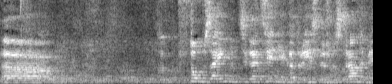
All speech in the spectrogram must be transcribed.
э, в том взаимном тяготении, которое есть между странами,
